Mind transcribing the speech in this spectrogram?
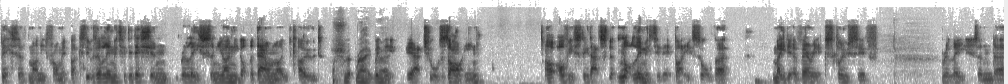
bit of money from it, but because it was a limited edition release, and you only got the download code right, with right. the, the actual o- Obviously, that's not limited it, but it sort of uh, made it a very exclusive release. And uh,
